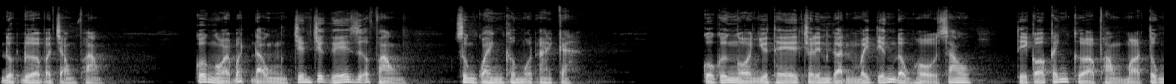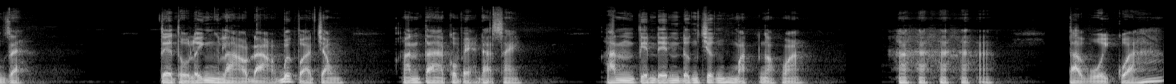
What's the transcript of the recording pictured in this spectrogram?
được đưa vào trong phòng cô ngồi bất động trên chiếc ghế giữa phòng. Xung quanh không một ai cả. Cô cứ ngồi như thế cho đến gần mấy tiếng đồng hồ sau thì có cánh cửa phòng mở tung ra. Tên thủ lĩnh lảo đảo bước vào trong. Hắn ta có vẻ đã say. Hắn tiến đến đứng trước mặt ngọc hoa. Ha ha ha ha ha. Ta vui quá.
